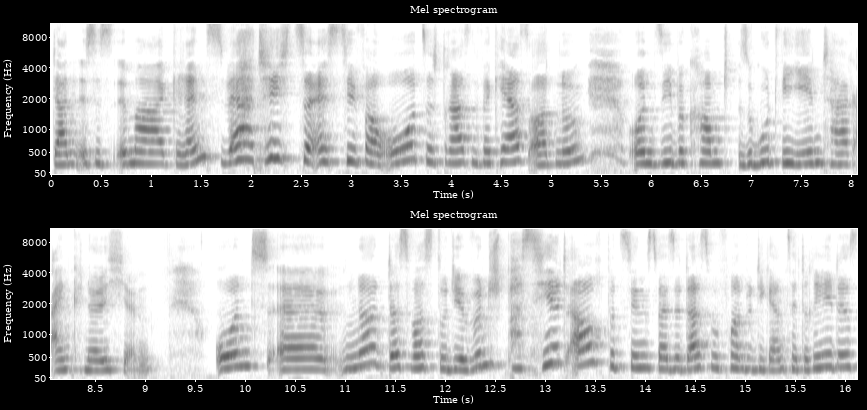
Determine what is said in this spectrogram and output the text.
dann ist es immer grenzwertig zur STVO, zur Straßenverkehrsordnung und sie bekommt so gut wie jeden Tag ein Knöllchen. Und äh, ne, das, was du dir wünschst, passiert auch, beziehungsweise das, wovon du die ganze Zeit redest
